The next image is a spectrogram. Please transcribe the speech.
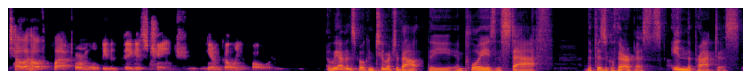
telehealth platform will be the biggest change you know going forward. We haven't spoken too much about the employees the staff the physical therapists in the practice.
